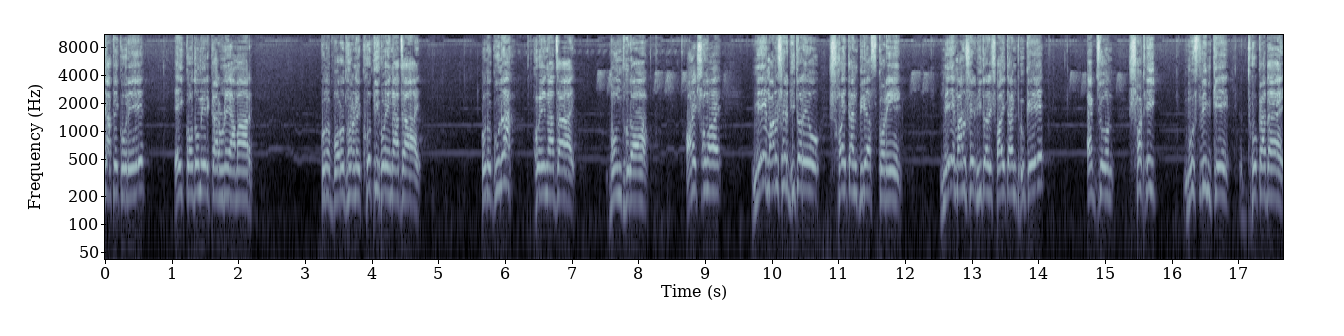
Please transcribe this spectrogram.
যাতে করে এই কদমের কারণে আমার কোনো বড় ধরনের ক্ষতি হয়ে না যায়, কোনো গুনাহ হয়ে না যায়। বন্ধুরা অনেক সময় মেয়ে মানুষের ভিতরেও শয়তান বিরাজ করে। মেয়ে মানুষের ভিতরে শয়তান ঢুকে একজন সঠিক মুসলিমকে ধোকা দেয়।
